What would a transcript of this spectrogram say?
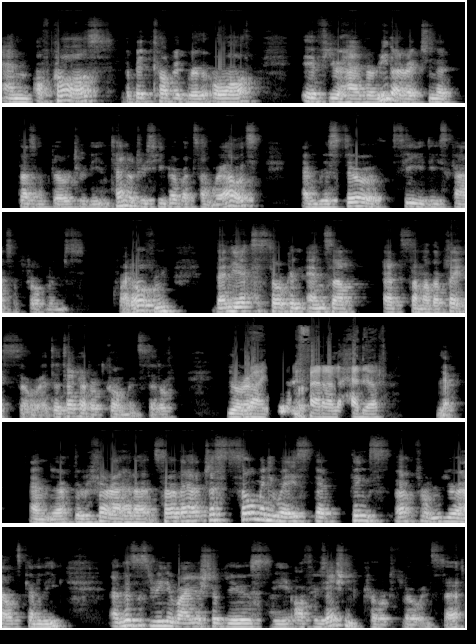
And of course, the big topic with OAuth, if you have a redirection that doesn't go to the intended receiver but somewhere else, and we still see these kinds of problems quite often, then the access token ends up at some other place. So at attacker.com instead of your right referral header. Yeah, and you have the referral header. So there are just so many ways that things uh, from URLs can leak. And this is really why you should use the authorization code flow instead.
